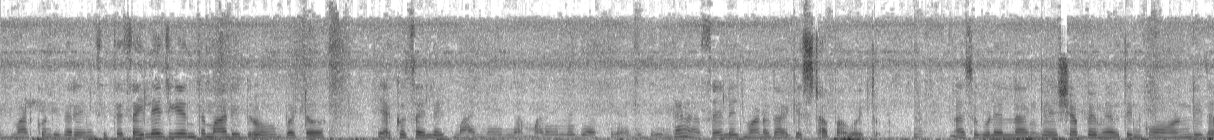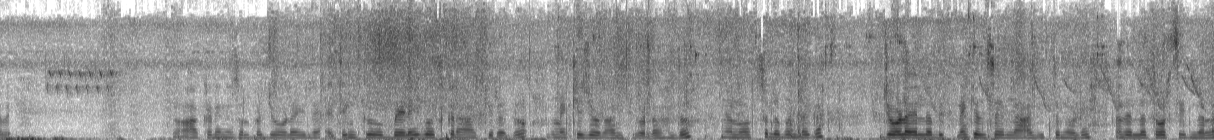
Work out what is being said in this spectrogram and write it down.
ಇದು ಮಾಡ್ಕೊಂಡಿದ್ದಾರೆ ಅನಿಸುತ್ತೆ. ಸೈಲೇಜ್ಗೆ ಅಂತ ಮಾಡಿದರು, ಬಟ್ ಯಾಕೋ ಸೈಲೇಜ್ ಮಾಡಲೇ ಇಲ್ಲ. ಮಳೆ ಎಲ್ಲ ಜಾಸ್ತಿ ಆಗಿದ್ದರಿಂದ ಸೈಲೇಜ್ ಮಾಡೋದು ಹಾಗೆ ಸ್ಟಾಪ್ ಆಗೋಯ್ತು. ಹಸುಗಳೆಲ್ಲ ಹಂಗೆ ಶಬ್ಬೆ ಮೇವು ತಿನ್ಕೊಂಡಿದ್ದಾವೆ ಆ ಕಡೆನೂ ಸ್ವಲ್ಪ ಜೋಳ ಇದೆ. ಐ ಥಿಂಕ್ ಬೆಳೆಗೋಸ್ಕರ ಹಾಕಿರೋದು. ಮೆಕ್ಕೆಜೋಳ ಅಂತೀವಲ್ಲ ಅದು. ನಾನು ಹೋದ್ಸಲ ಬಂದಾಗ ಜೋಳ ಎಲ್ಲ ಬಿತ್ತನೆ ಕೆಲಸ ಎಲ್ಲ ಆಗಿತ್ತು ನೋಡಿ. ಅದೆಲ್ಲ ತೋರಿಸಿದ್ನಲ್ಲ.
